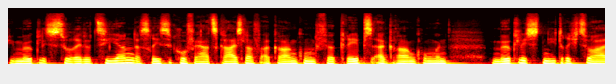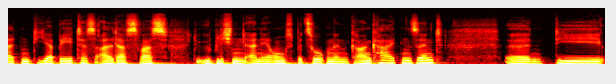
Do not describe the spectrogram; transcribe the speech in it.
die möglichst zu reduzieren, das Risiko für Herz-Kreislauf-Erkrankungen, für Krebserkrankungen möglichst niedrig zu halten, Diabetes, all das, was die üblichen ernährungsbezogenen Krankheiten sind, äh, die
